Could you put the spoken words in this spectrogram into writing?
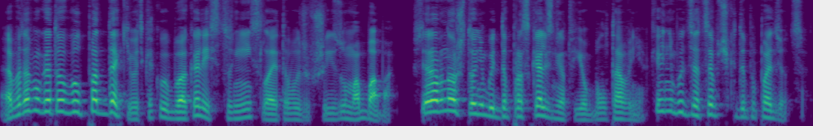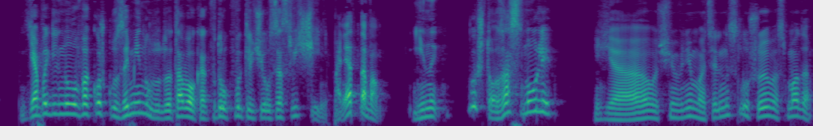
А потому готов был поддакивать, какую бы околесицу не несла эта выжившая из ума баба. Все равно что-нибудь да проскользнет в ее болтовне. Какая-нибудь зацепочка да попадется. Я выглянул в окошко за минуту до того, как вдруг выключилось освещение. Понятно вам? И на... Вы что, заснули? Я очень внимательно слушаю вас, мадам.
